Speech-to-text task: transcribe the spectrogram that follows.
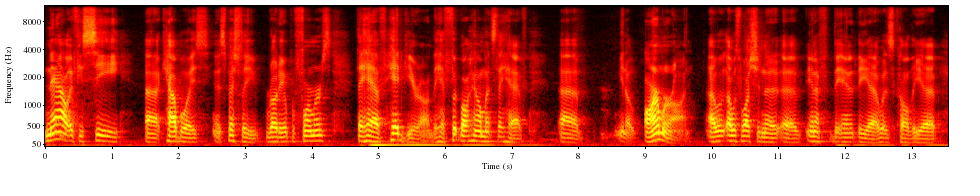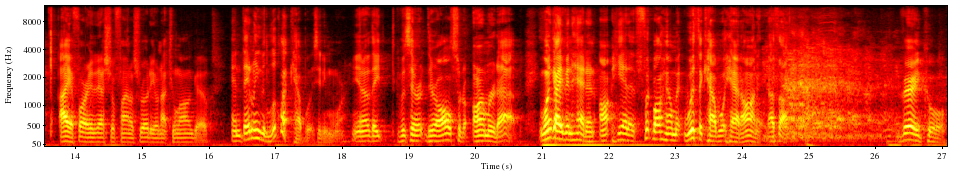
now if you see uh, cowboys, especially rodeo performers, they have headgear on. They have football helmets. They have, uh, you know, armor on. I, was watching the, uh, NF, the, the uh, what is it called the uh, IFR International Finals Rodeo not too long ago, and they don't even look like cowboys anymore. You know, they because they're they're all sort of armored up. One guy even had an he had a football helmet with a cowboy hat on it. I thought, very cool.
